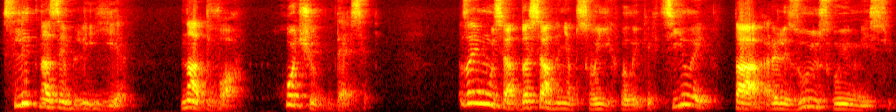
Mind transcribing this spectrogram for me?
Слід на землі є на 2, хочу 10. Займуся досягненням своїх великих цілей та реалізую свою місію.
